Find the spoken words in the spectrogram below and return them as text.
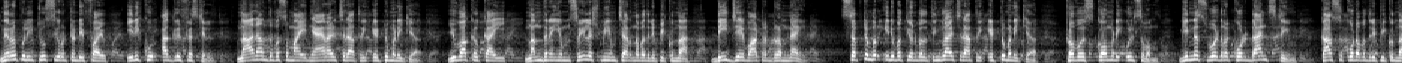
Nirapoli two zero twenty five Irikkur അഗ്രിഫെസ്റ്റിൽ നാലാം ദിവസമായ ഞായറാഴ്ച രാത്രി എട്ട് മണിക്ക് യുവാക്കൾക്കായി നന്ദനയും ശ്രീലക്ഷ്മിയും ചേർന്ന് അവതരിപ്പിക്കുന്ന D J water drum nine. September ഇരുപത്തിയൊൻപത് തിങ്കളാഴ്ച രാത്രി എട്ട് മണിക്ക് flowers comedy Utsavam Guinness world record dance team Kasaragod അവതരിപ്പിക്കുന്ന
